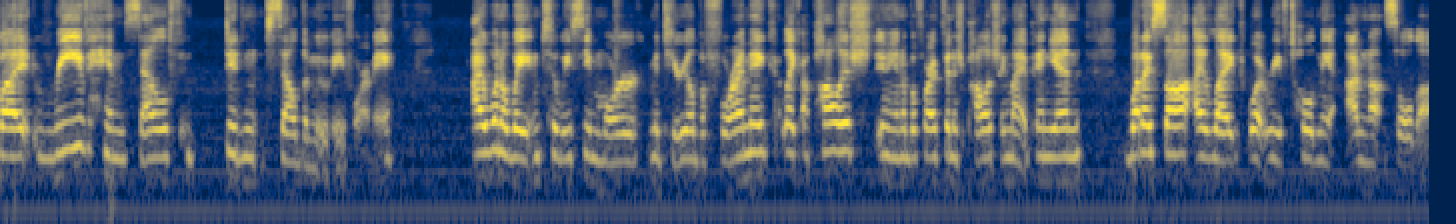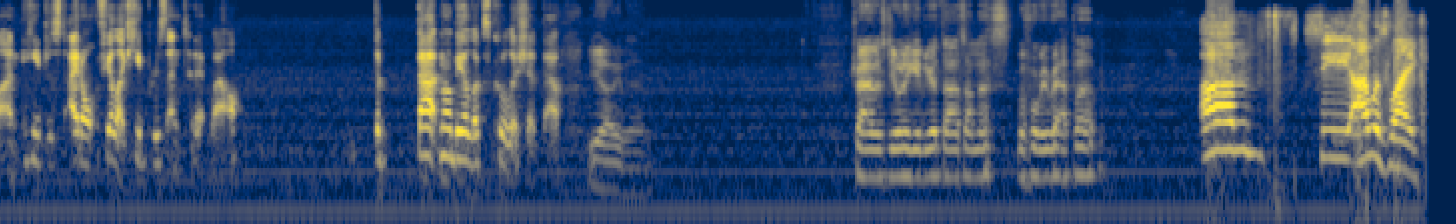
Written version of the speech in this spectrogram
but reeve himself didn't sell the movie for me i want to wait until we see more material before i make like a polished you know before i finish polishing my opinion what i saw i liked what reeve told me i'm not sold on he just i don't feel like he presented it well The Batmobile looks cool as shit though. Yeah, look at that. Travis, do you want to give your thoughts on this before we wrap up? Um, see, I was like,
